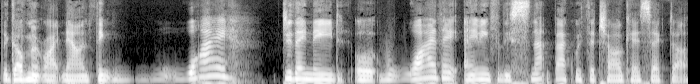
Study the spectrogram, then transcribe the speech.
the government right now and think why do they need or why are they aiming for this snapback with the childcare sector?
